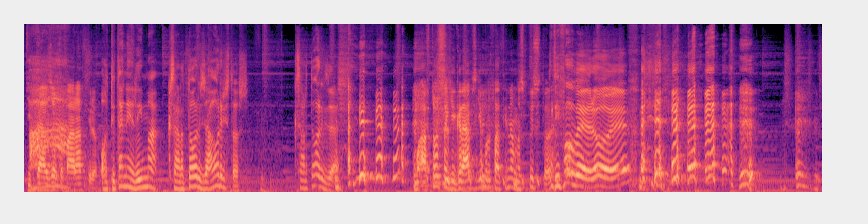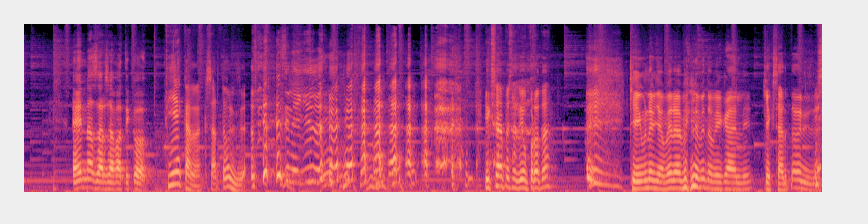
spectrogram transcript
Κοιτάζω το παράθυρο. Ότι ήταν ρήμα ξαρτόριζα, αόριστος. Ξαρτόριζα. Αυτός το έχει γράψει και προσπαθεί να μας πει τώρα. Τι φοβερό, ε! Ένα ζαρζαβατικό. Τι έκανα, ξαρτόριζα. Συνεχίζω. Ήξερα πες τα δύο πρώτα. Και ήμουν μια μέρα μίλα με τον Μιχάλη και ξαρτόριζα.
